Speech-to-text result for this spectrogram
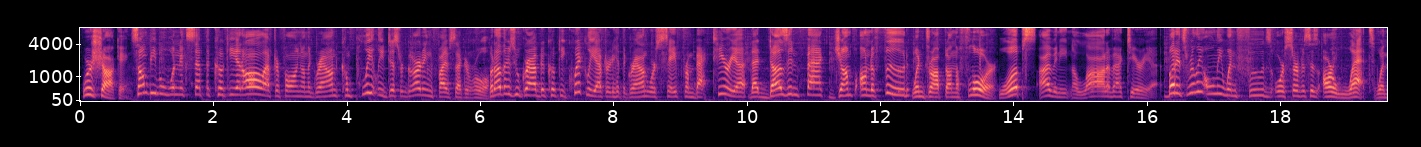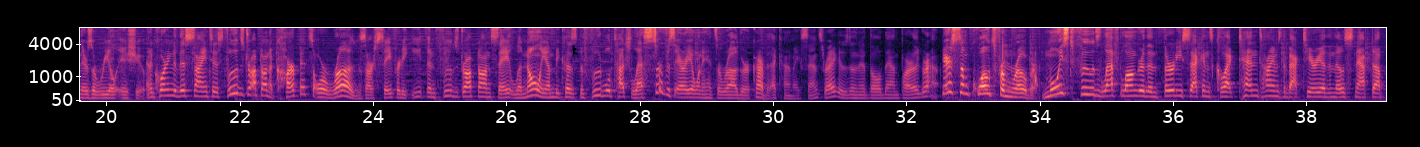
Were shocking. Some people wouldn't accept the cookie at all after falling on the ground, completely disregarding the five second rule. But others who grabbed a cookie quickly after it hit the ground were safe from bacteria that does in fact jump onto food when dropped on the floor. Whoops, I've been eating a lot of bacteria. But it's really only when foods or surfaces are wet when there's a real issue. And according to this scientist, foods dropped onto carpets or rugs are safer to eat than foods dropped on, say, linoleum because the food will touch less surface area when it hits a rug or a carpet. That kind of makes sense, right? Because it doesn't hit the whole damn part of the ground. Here's some quotes from Rober. Moist foods left longer than 30 seconds collect 10 times the bacteria than those snapped up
